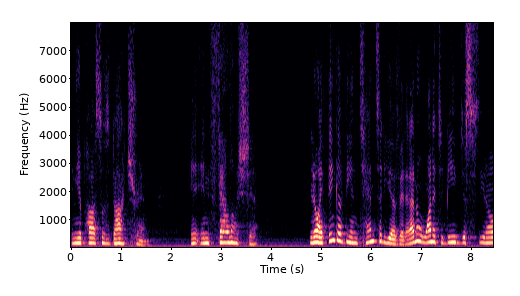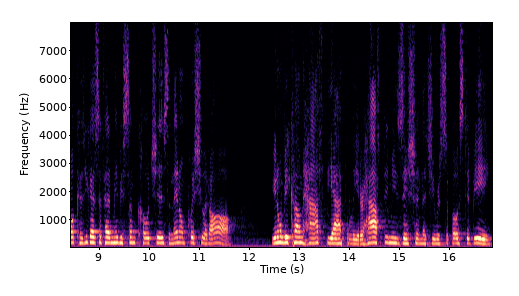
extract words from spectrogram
in the apostles' doctrine, in, in fellowship. You know, I think of the intensity of it, and I don't want it to be just, you know, because you guys have had maybe some coaches and they don't push you at all. You don't become half the athlete or half the musician that you were supposed to be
